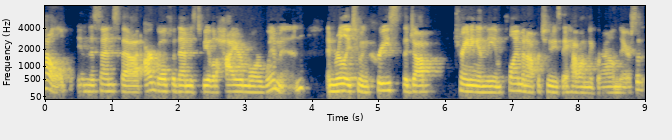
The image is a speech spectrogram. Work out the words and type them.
help in the sense that our goal for them is to be able to hire more women and really to increase the job training and the employment opportunities they have on the ground there. So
